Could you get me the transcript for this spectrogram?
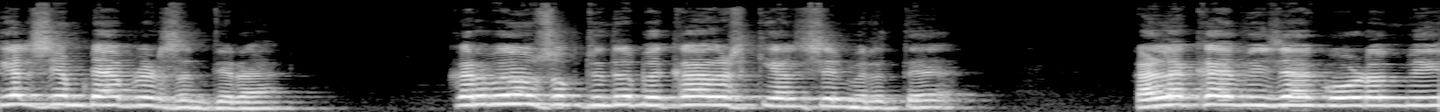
ಕ್ಯಾಲ್ಸಿಯಂ ಟ್ಯಾಬ್ಲೆಟ್ಸ್ ಅಂತೀರಾ? ಕರಿಬೇವು ಸೊಪ್ಪು ತಿಂದರೆ ಬೇಕಾದಷ್ಟು ಕ್ಯಾಲ್ಸಿಯಂ ಇರುತ್ತೆ. ಕಳ್ಳಕಾಯಿ ಬೀಜ, ಗೋಡಂಬಿ,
